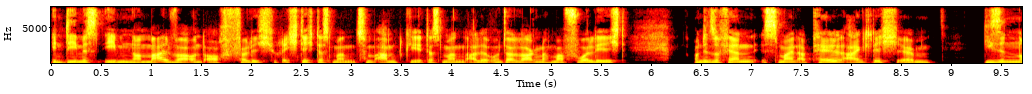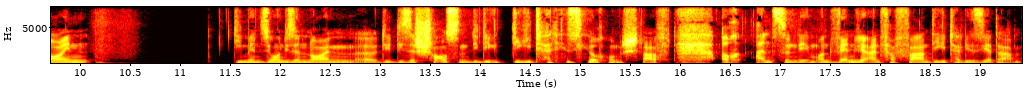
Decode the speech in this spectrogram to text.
in dem es eben normal war und auch völlig richtig, dass man zum Amt geht, dass man alle Unterlagen nochmal vorlegt. Und insofern ist mein Appell eigentlich, ähm, diese neuen Dimensionen, diese neuen, äh, die, diese Chancen, die die Digitalisierung schafft, auch anzunehmen. Und wenn wir ein Verfahren digitalisiert haben,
